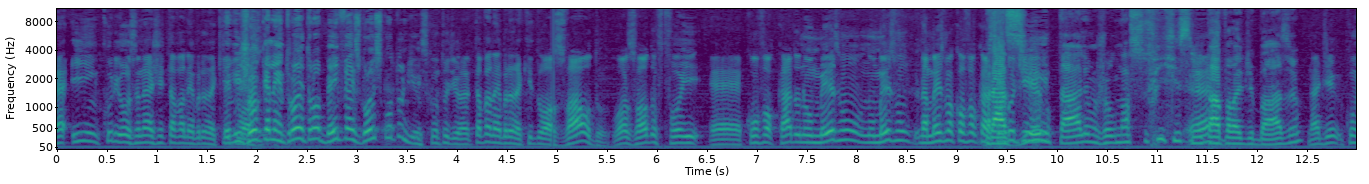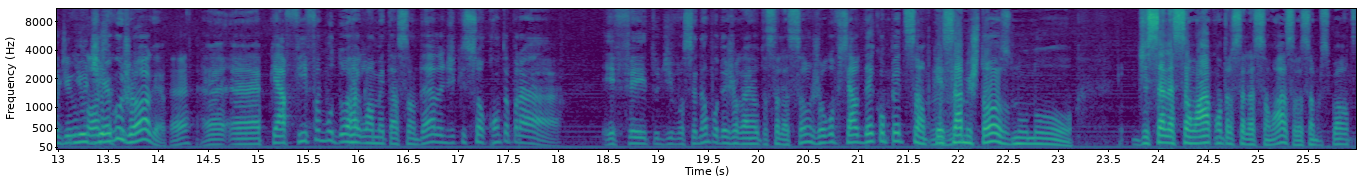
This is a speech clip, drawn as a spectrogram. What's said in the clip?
É, e curioso, né? A gente tava lembrando aqui. Teve jogo Os- que ele entrou, entrou bem, fez gols e contundiu. Isso contundiu. Eu tava lembrando aqui do Oswaldo. O Oswaldo foi é, convocado no mesmo, no mesmo, na mesma convocação Brasil do Diego. Itália, um jogo na Suíça, É. tava falando de Basel. Na com o Diego E o Costa. Diego joga. É. É, é, porque a FIFA mudou a regulamentação dela de que só conta pra efeito de você não poder jogar em outra seleção, jogo oficial de competição. Porque esses amistosos no, no- de seleção A contra seleção A, seleção principal contra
